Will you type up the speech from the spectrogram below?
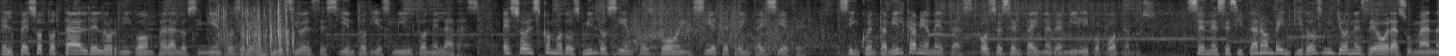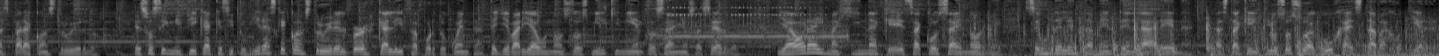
El peso total del hormigón para los cimientos del edificio es de 110.000 toneladas. Eso es como 2.200 Boeing 737, 50.000 camionetas o 69.000 hipopótamos. Se necesitaron 22 millones de horas humanas para construirlo. Eso significa que si tuvieras que construir el Burj Khalifa por tu cuenta, te llevaría unos 2.500 años hacerlo. Y ahora imagina que esa cosa enorme se hunde lentamente en la arena hasta que incluso su aguja está bajo tierra.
